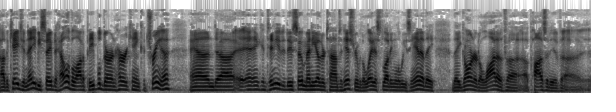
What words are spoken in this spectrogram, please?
Uh, the Cajun Navy saved a hell of a lot of people during Hurricane Katrina and, uh, and continue to do so many other times in history. With the latest flooding in Louisiana, they, they garnered a lot of, uh, positive, uh,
